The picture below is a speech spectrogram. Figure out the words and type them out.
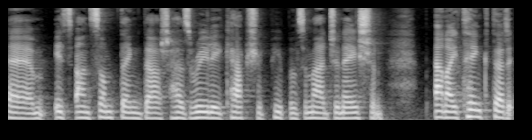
um, is on something that has really captured people's imagination. And I think that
